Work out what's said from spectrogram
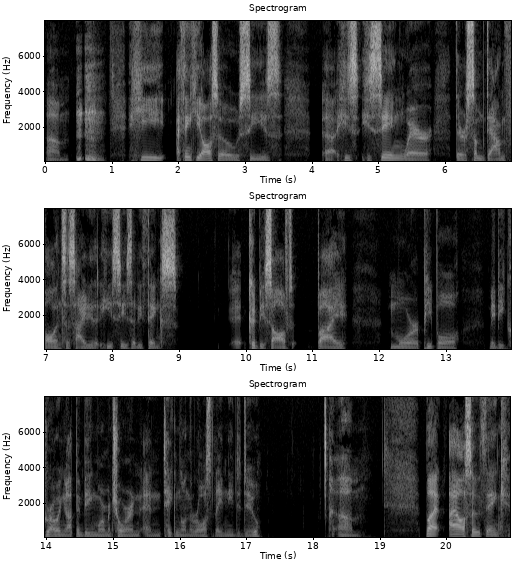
Um he I think he also sees uh, he's he's seeing where there's some downfall in society that he sees that he thinks it could be solved by more people maybe growing up and being more mature and, and taking on the roles that they need to do. Um, but I also think,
